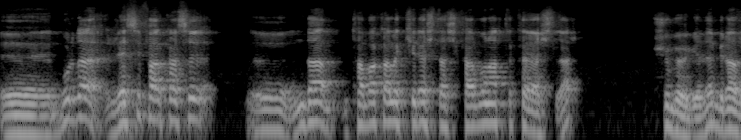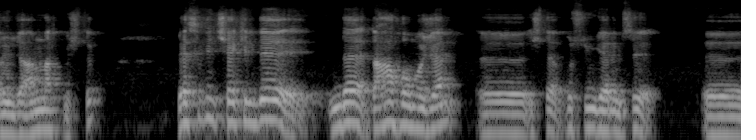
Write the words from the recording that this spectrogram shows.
Ee, burada resif halkası e, da tabakalı kireç taşı karbonatlı kayaçlar şu bölgede biraz önce anlatmıştık. Resifin çekildiğinde daha homojen e, işte bu süngerimsi e,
